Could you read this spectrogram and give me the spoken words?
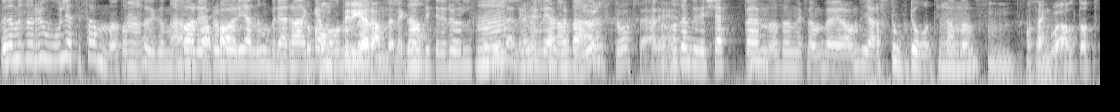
Men de är så roliga tillsammans också. Liksom. Ja, Bara det från början när hon börjar ragga Så på honom. konspirerande När liksom. han sitter i rullstolen Ja, liksom, just han redan där. rullstol också. Ja, det är... Och sen blir det käppen och sen liksom börjar de göra stordåd tillsammans. Mm. Och sen går allt åt.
